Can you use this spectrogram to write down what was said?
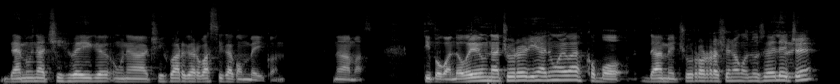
dame una cheeseburger, una cheeseburger básica con bacon. Nada más. Tipo, cuando voy a una churrería nueva es como, dame churro relleno con dulce de leche.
